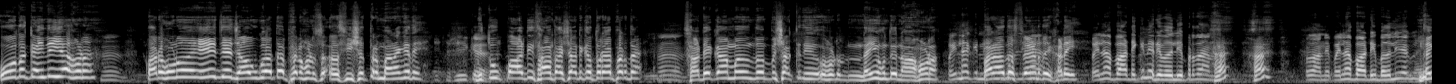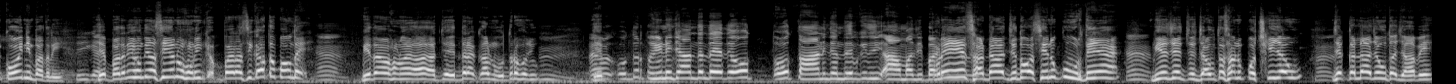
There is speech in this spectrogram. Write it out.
ਉਹ ਤਾਂ ਕਹਿੰਦੇ ਆ ਹੁਣ। ਪਰ ਹੁਣ ਇਹ ਜੇ ਜਾਊਗਾ ਤਾਂ ਫਿਰ ਹੁਣ ਅਸੀਂ ਛਿੱਤਰ ਮਾਰਾਂਗੇ ਤੇ। ਵੀ ਤੂੰ ਪਾਰਟੀ ਥਾਂ ਥਾਂ ਛੱਡ ਕੇ ਤੁਰਿਆ ਫਿਰਦਾ। ਸਾਡੇ ਕੰਮ ਬਸ਼ੱਕ ਨਹੀਂ ਹੁੰਦੇ ਨਾ ਹੋਣ। ਪਰ ਆਪਦਾ ਸਟੈਂਡ ਤੇ ਖੜੇ। ਪਹਿਲਾਂ ਪਾਰਟੀ ਕਿੰਨੇ ਬਦਲੀ ਪ੍ਰਧਾਨ? ਹੈ? ਹੈ? ਪ੍ਰਧਾਨ ਨੇ ਪਹਿਲਾਂ ਪਾਰਟੀ ਬਦਲੀ ਹੈ ਕੋਈ? ਨਹੀਂ ਕੋਈ ਨਹੀਂ ਬਦਲੀ। ਜੇ ਬਦਲੀ ਹੁੰਦੀ ਅਸੀਂ ਇਹਨੂੰ ਹੁਣੀ ਪਰ ਅਸੀਂ ਕਾਹ ਤੋਂ ਪਾਉਂਦੇ? ਹਾਂ। ਵੀ ਤਾਂ ਹੁਣ ਅੱਜ ਇੱਧਰ ਕੱਲ ਨੂੰ ਉੱਧਰ ਹੋ ਜੂ। ਉਧਰ ਤੁਸੀਂ ਨਹੀਂ ਜਾਣ ਦਿੰਦੇ ਤੇ ਉਹ ਉਹ ਤਾਂ ਨਹੀਂ ਦਿੰਦੇ ਕਿ ਤੁਸੀਂ ਆਮ ਆਦਮੀ ਪਾਰਟੀ ਇਹ ਸਾਡਾ ਜਦੋਂ ਅਸੀਂ ਇਹਨੂੰ ਘੂਰਦੇ ਆ ਵੀ ਜੇ ਜਾਊ ਤਾਂ ਸਾਨੂੰ ਪੁੱਛ ਕੇ ਜਾਊ। ਜੇ ਕੱਲਾ ਜਾਊ ਤਾਂ ਜਾਵੇ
